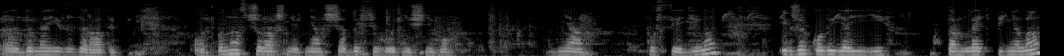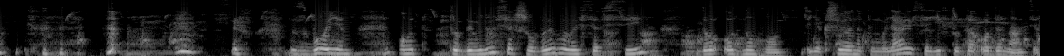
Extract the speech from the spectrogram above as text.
е, до неї зазирати. От вона з вчорашнього дня ще до сьогоднішнього дня посиділа. І вже коли я її там ледь підняла з боєм, от, то дивлюся, що вивелися всі до одного. Якщо я не помиляюся, їх тут 11.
